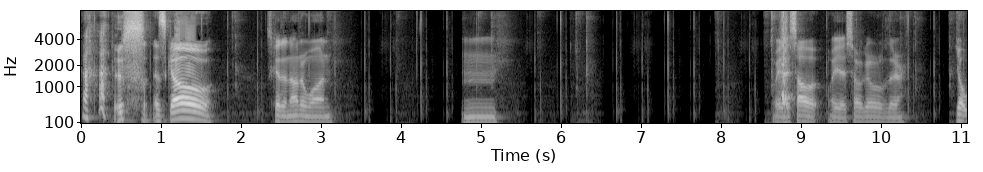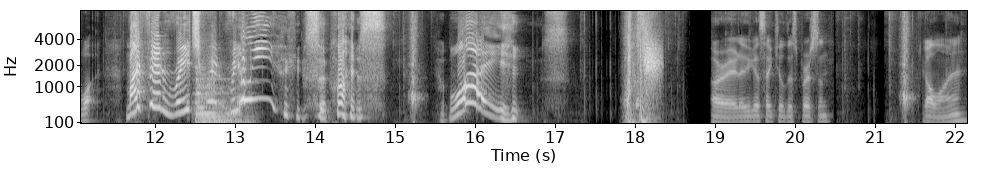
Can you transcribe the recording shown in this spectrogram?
Let's go! Let's get another one. Mmm. Wait, I saw it. Wait, I saw a girl over there. Yo, what? My friend rage quit? Really? what? Why? Alright, I guess I killed this person. Got one.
